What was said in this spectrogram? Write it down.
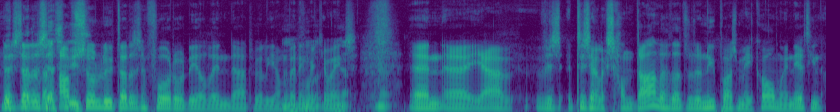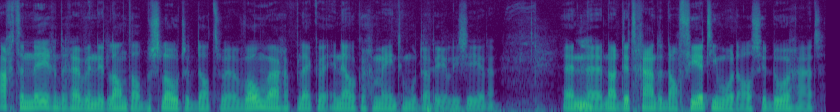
Dus dat is absoluut dat is een vooroordeel inderdaad, William. Ben ik met jou eens. Ja, ja. En eh, ja, we, het is eigenlijk schandalig dat we er nu pas mee komen. In 1998 hebben we in dit land al besloten dat we woonwagenplekken in elke gemeente moeten realiseren. En Ja. eh, nou, dit gaat er dan 14 worden als dit doorgaat.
